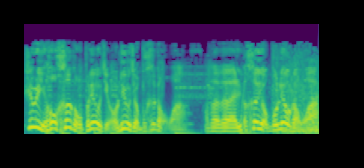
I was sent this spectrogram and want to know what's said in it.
是不是以后喝狗不遛酒，遛酒不喝狗啊？啊，不不，喝酒不遛狗啊？”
